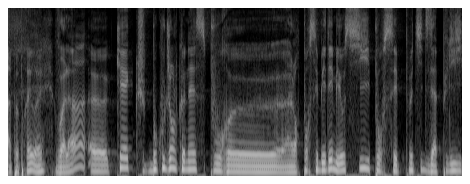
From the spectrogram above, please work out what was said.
À peu près, ouais. Voilà. Euh, Keck, beaucoup de gens le connaissent pour, alors pour ses BD, mais aussi pour ses petites applis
